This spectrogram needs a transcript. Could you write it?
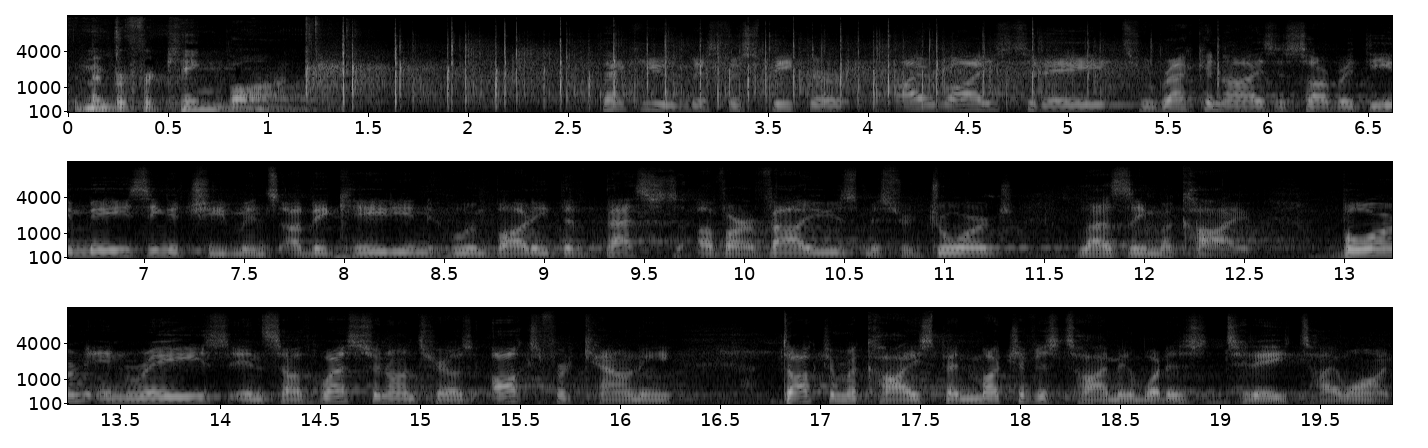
The member for King Vaughan. Thank you, Mr. Speaker. I rise today to recognize and celebrate the amazing achievements of a Canadian who embodied the best of our values, Mr. George Leslie Mackay. Born and raised in southwestern Ontario's Oxford County, Dr. Mackay spent much of his time in what is today Taiwan.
